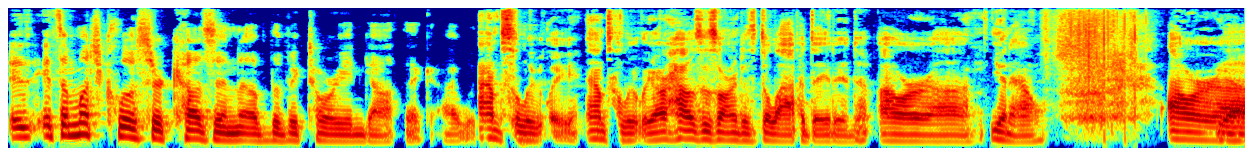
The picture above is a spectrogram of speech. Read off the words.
It's a much closer cousin of the Victorian Gothic. I would. Absolutely, absolutely. Our houses aren't as dilapidated. Our, uh, you know, our. Yeah, uh,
